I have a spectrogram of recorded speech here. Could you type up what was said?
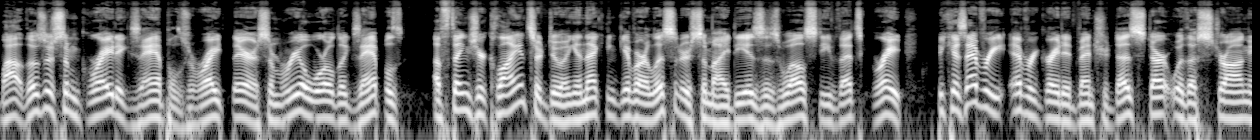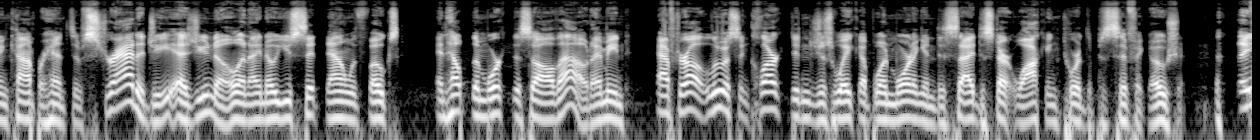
Wow, those are some great examples right there. Some real world examples of things your clients are doing, and that can give our listeners some ideas as well, Steve. That's great. Because every every great adventure does start with a strong and comprehensive strategy, as you know, and I know you sit down with folks and help them work this all out. I mean, after all, Lewis and Clark didn't just wake up one morning and decide to start walking toward the Pacific Ocean. they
